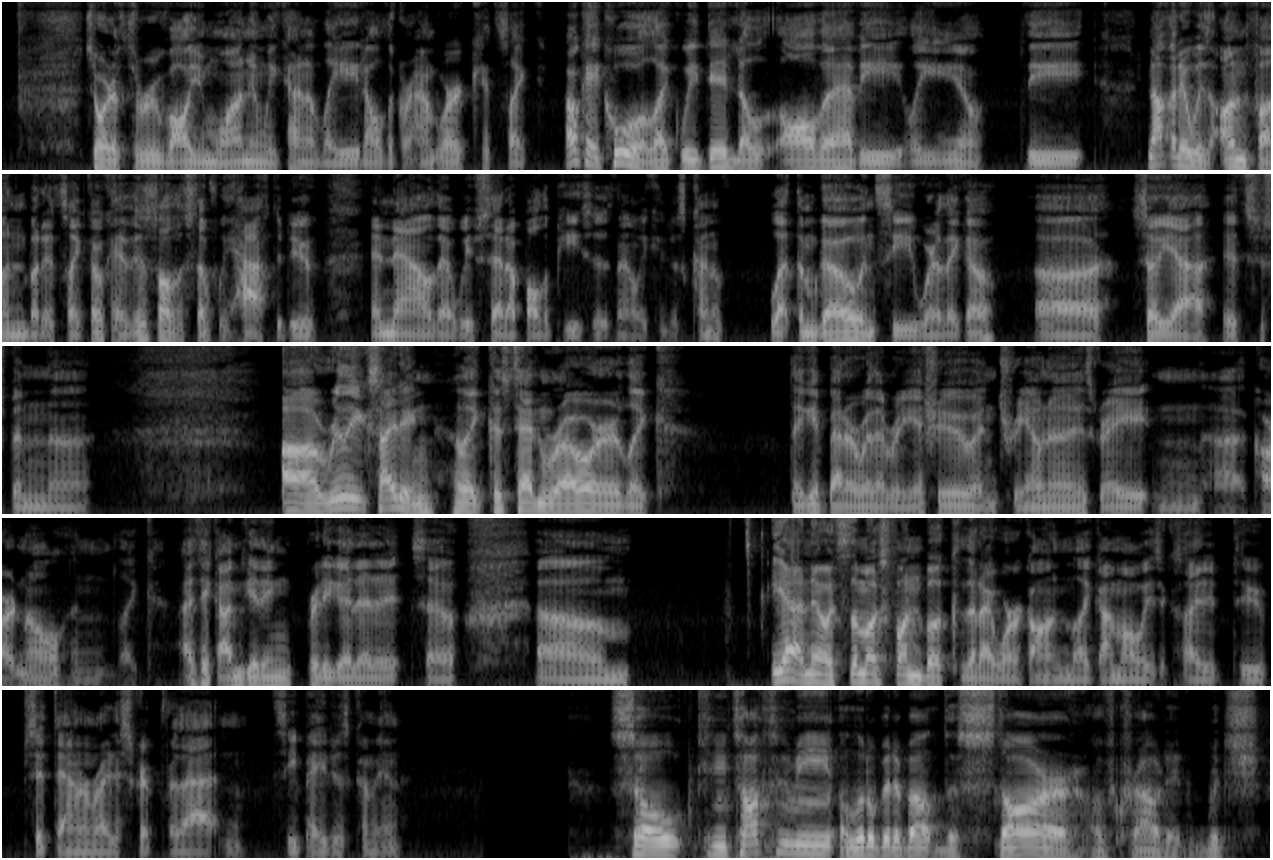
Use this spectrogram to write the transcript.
sort of through volume one and we kind of laid all the groundwork, it's like okay, cool. Like we did all the heavy, you know, the not that it was unfun, but it's like okay, this is all the stuff we have to do. And now that we've set up all the pieces, now we can just kind of let them go and see where they go. Uh, so yeah, it's just been. Uh, uh really exciting like because ted and Ro are like they get better with every issue and triona is great and uh cardinal and like i think i'm getting pretty good at it so um yeah no it's the most fun book that i work on like i'm always excited to sit down and write a script for that and see pages come in. So, can you talk to me a little bit about the star of Crowded, which,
